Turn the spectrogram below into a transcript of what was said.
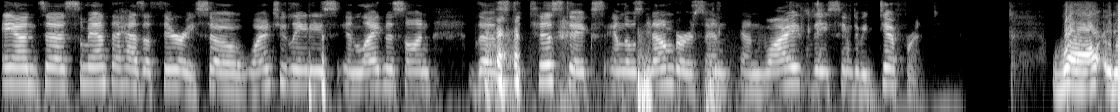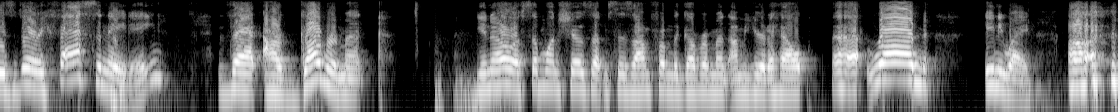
And uh, Samantha has a theory. So why don't you ladies enlighten us on the statistics and those numbers and, and why they seem to be different. Well, it is very fascinating that our government, you know, if someone shows up and says, I'm from the government, I'm here to help, run. Anyway, uh,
